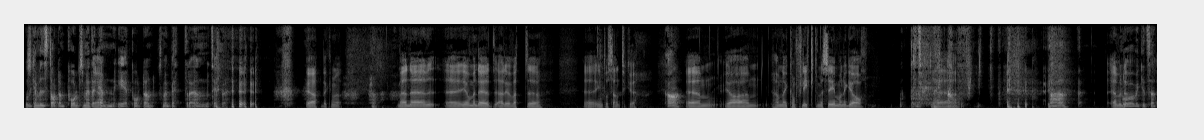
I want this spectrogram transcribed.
Och så kan vi starta en podd som heter Ja. NE-podden. Som är bättre än TP. Ja, det kan man göra. Men, eh, eh, jo men det hade ju varit eh, eh, intressant tycker jag. Ja. Ehm, jag um, hamnade i konflikt med Simon igår. Eh, Konflikt. Ja, men På vilket sätt?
